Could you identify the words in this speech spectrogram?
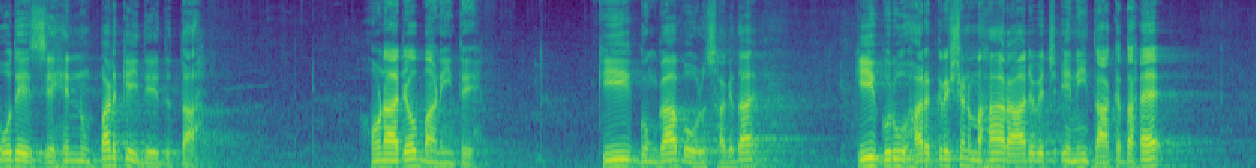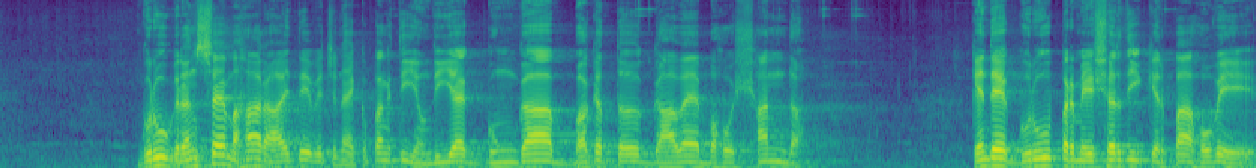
ਉਹਦੇ ਜ਼ਿਹਨ ਨੂੰ ਪੜ੍ਹ ਕੇ ਹੀ ਦੇ ਦਿੱਤਾ। ਹੁਣ ਆ ਜਾਓ ਬਾਣੀ ਤੇ। ਕੀ ਗੁੰਗਾ ਬੋਲ ਸਕਦਾ ਹੈ? ਕੀ ਗੁਰੂ ਹਰਕ੍ਰਿਸ਼ਨ ਮਹਾਰਾਜ ਵਿੱਚ ਇਨੀ ਤਾਕਤ ਹੈ? ਗੁਰੂ ਗ੍ਰੰਥ ਸਾਹਿਬ ਮਹਾਰਾਜ ਦੇ ਵਿੱਚ ਨਾ ਇੱਕ ਪੰਕਤੀ ਆਉਂਦੀ ਹੈ, ਗੁੰਗਾ ਭਗਤ ਗਾਵੇ ਬਹੁ ਛੰਦ। ਕਹਿੰਦੇ, ਗੁਰੂ ਪਰਮੇਸ਼ਰ ਦੀ ਕਿਰਪਾ ਹੋਵੇ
